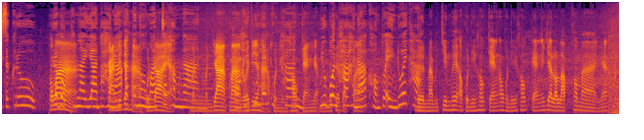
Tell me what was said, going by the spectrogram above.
กสักครู่ เพราะระว่าบบทำลายยานพาหการนะที่จะอัหาตโนคนมัติได้จะอะทำงามันนมันยากมากขอเลให้ยที่จะผู้หาเล่นคนหนึ่งทุกเข้าท่านแก๊งเนี่ยอยู่มับนไม่ใช่พาแบบหว่านะของตัวเองด้วยค่ะ เดินมาไปจิ้มเพื่อเอาคนนี้เข้าแก๊งเอาคนนี้เข้าแก๊งไอ้เหี้ยเรารับเข้ามาอย่างเงี้ยมัน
